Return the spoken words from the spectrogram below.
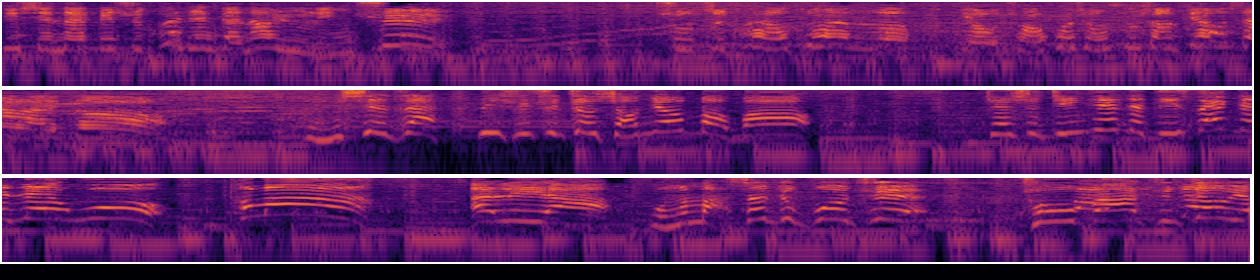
你现在必须快点赶到雨林去，树枝快要断了，鸟巢会从树上掉下来的。我们现在必须去救小鸟宝宝，这是今天的第三个任务。Come on，艾莉亚，我们马上就过去，出发去救援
